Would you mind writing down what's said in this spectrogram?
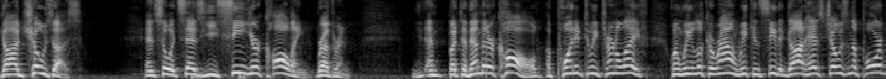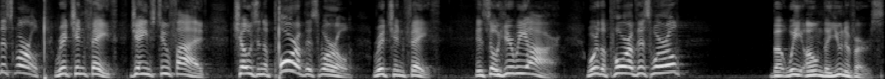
God chose us. And so it says, Ye see your calling, brethren. And, but to them that are called, appointed to eternal life, when we look around, we can see that God has chosen the poor of this world, rich in faith. James 2 5. Chosen the poor of this world, rich in faith. And so here we are. We're the poor of this world, but we own the universe.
